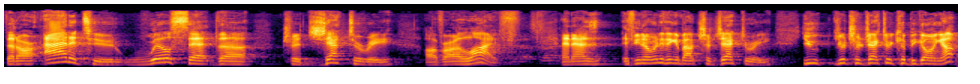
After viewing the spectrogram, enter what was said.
that our attitude will set the trajectory of our life. And as if you know anything about trajectory, you, your trajectory could be going up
